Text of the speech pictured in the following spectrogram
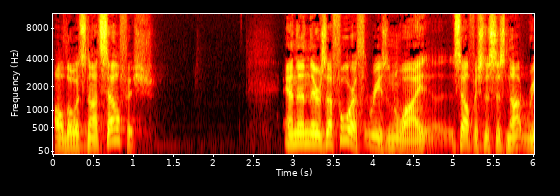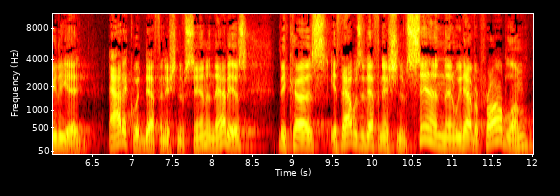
although it's not selfish. And then there's a fourth reason why uh, selfishness is not really an adequate definition of sin, and that is because if that was a definition of sin, then we'd have a problem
